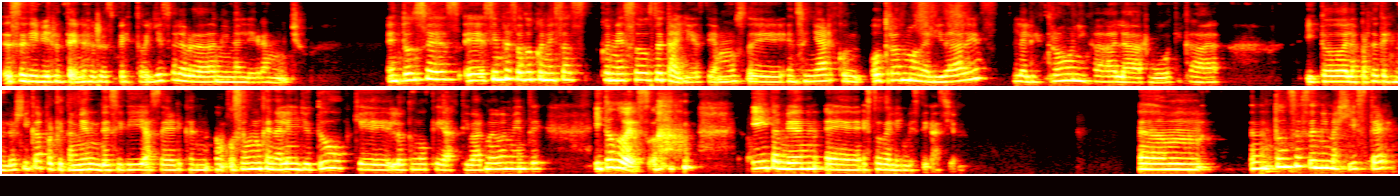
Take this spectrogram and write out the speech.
se divierten al respecto. Y eso la verdad a mí me alegra mucho. Entonces, eh, siempre he estado con, esas, con esos detalles, digamos, de enseñar con otras modalidades, la electrónica, la robótica, y toda la parte tecnológica, porque también decidí hacer o sea, un canal en YouTube que lo tengo que activar nuevamente y todo eso. y también eh, esto de la investigación. Em, entonces, en mi magíster,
